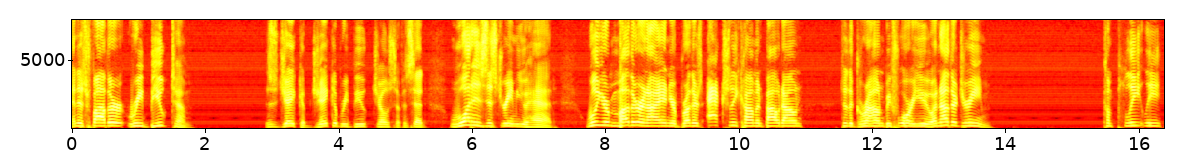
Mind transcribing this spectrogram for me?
and his father rebuked him. This is Jacob. Jacob rebuked Joseph and said, what is this dream you had? Will your mother and I and your brothers actually come and bow down to the ground before you? Another dream. Completely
